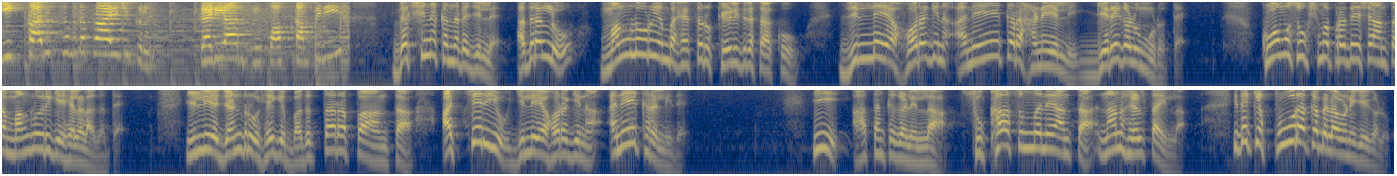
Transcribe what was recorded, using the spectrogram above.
ಈ ಕಾರ್ಯಕ್ರಮದ ಪ್ರಾಯೋಜಕರು ಗಡಿಯಾರ್ ಗ್ರೂಪ್ ಆಫ್ ಕಂಪನೀಸ್. ದಕ್ಷಿಣ ಕನ್ನಡ ಜಿಲ್ಲೆ. ಅದರಲ್ಲೂ ಮಂಗಳೂರು ಎಂಬ ಹೆಸರು ಕೇಳಿದರೆ ಸಾಕು. ಜಿಲ್ಲೆಯ ಹೊರಗಿನ ಅನೇಕರ ಹಣೆಯಲ್ಲಿ ಗೆರೆಗಳು ಮೂಡುತ್ತೆ. ಕೋಮು ಸೂಕ್ಷ್ಮ ಪ್ರದೇಶ ಅಂತ ಮಂಗಳೂರಿಗೆ ಹೇಳಲಾಗುತ್ತೆ. ಇಲ್ಲಿಯ ಜನರು ಹೇಗೆ ಬದುಕ್ತಾರಪ್ಪ ಅಂತ ಅಚ್ಚರಿಯು ಜಿಲ್ಲೆಯ ಹೊರಗಿನ ಅನೇಕರಲ್ಲಿದೆ. ಈ ಆತಂಕಗಳೆಲ್ಲ ಸುಖ ಸುಮ್ಮನೆ ಅಂತ ನಾನು ಹೇಳ್ತಾ ಇಲ್ಲ. ಇದಕ್ಕೆ ಪೂರಕ ಬೆಳವಣಿಗೆಗಳು.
